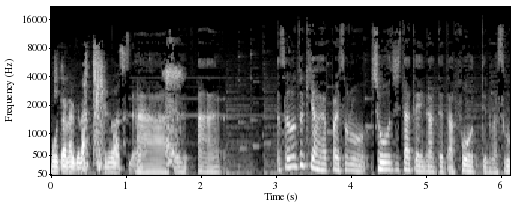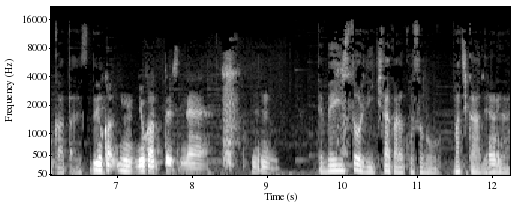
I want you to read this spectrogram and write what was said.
持たなくなってきますね。ああーその時はやっぱりその、生じたてになってた4っていうのがすごくあったんですねよ。か、うん、よかったですね。うん。で、メインストーリーに来たからこその、街から出られない。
